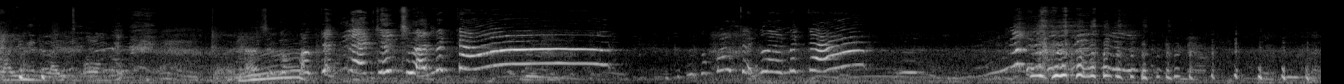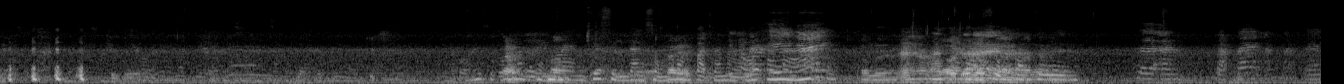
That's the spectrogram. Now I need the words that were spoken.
ไหลเงินไหลทองสุขภาพแข็งแรงเฉยๆนะคะสุขภาพแข็งแรงนะคะ ขอให้สุขภาพแข็งแรงที่สิ่งใดสมความปรารถนานะคะนะเอาเลยเอาจะได้ความเจริญเธออันตักแป้งอันตักแป้ง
